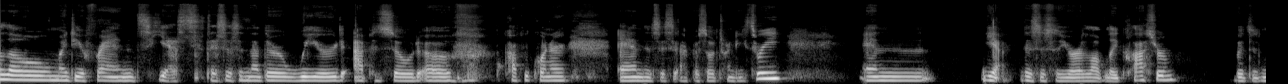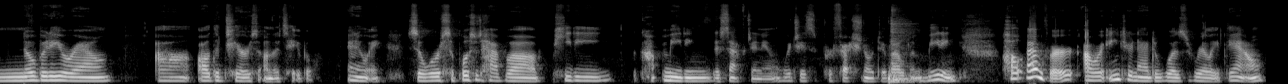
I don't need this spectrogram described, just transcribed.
Hello, my dear friends. Yes, this is another weird episode of Coffee Corner, and this is episode 23. And yeah, this is your lovely classroom with nobody around, uh, all the chairs on the table. Anyway, so we're supposed to have a PD meeting this afternoon, which is a professional development meeting. However, our internet was really down,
